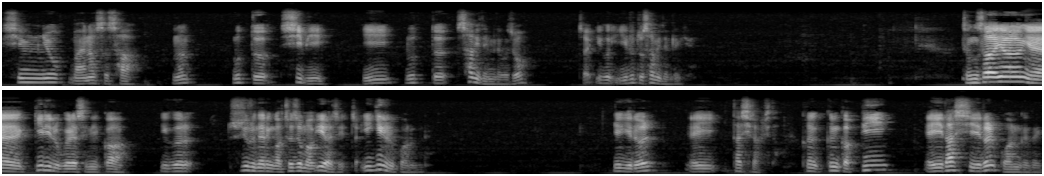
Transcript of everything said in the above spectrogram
16-4는 루트 12, 2 루트 3이 됩니다. 그죠? 자, 이거 2 루트 3이 됩니다. 이게. 정사형의 길이를 구했으니까 이걸 수지로 내린 거 저 점하고 이어야지. 자, 이 길이를 구하는 거네. 여기를 A 다시를 합시다. 그러니까 B A 다시를 구하는 거예요.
